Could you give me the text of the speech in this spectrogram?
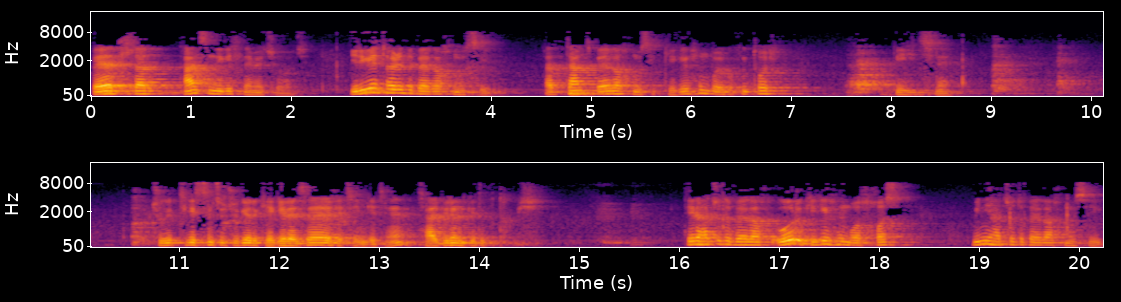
байдлаар ганц нэг л нэмэж өгөөч. Иргэн тойронд байгаа хүмүүсийг надтай байгаа хүмүүсийг гэгээ хүн болгохын тулд би хийцнэ. Жүгээр тгийсэн чи жүгээр гэгэрээсэ гэж ингэж цайбирэн гэдэг утга биш. Тэр хажууд байгаа өөрөө гэгээ хүн болохоос миний хажууд байгаа хүмүүсийг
